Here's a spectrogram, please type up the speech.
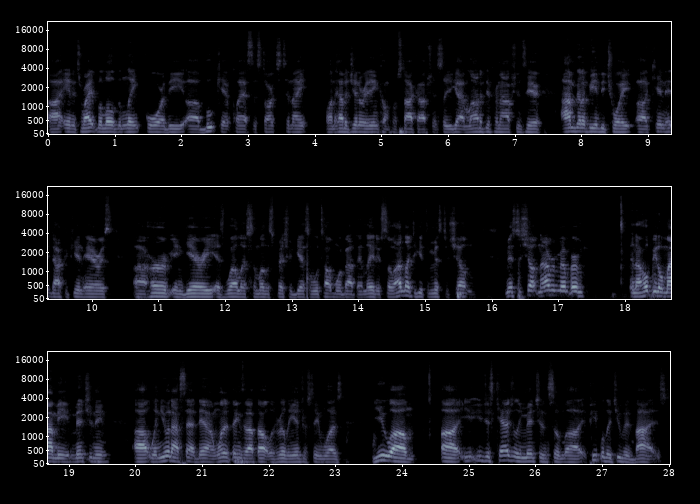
Uh, and it's right below the link for the uh, boot camp class that starts tonight on how to generate income from stock options. So you got a lot of different options here. I'm going to be in Detroit. Uh, Ken, Dr. Ken Harris, uh, Herb, and Gary, as well as some other special guests. And we'll talk more about that later. So I'd like to get to Mr. Shelton. Mr. Shelton, I remember, and I hope you don't mind me mentioning uh, when you and I sat down. One of the things that I thought was really interesting was you um, uh, you, you, just casually mentioned some uh, people that you've advised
